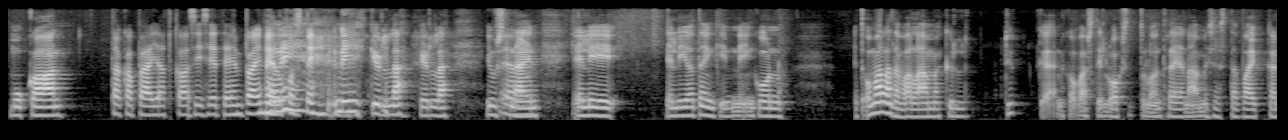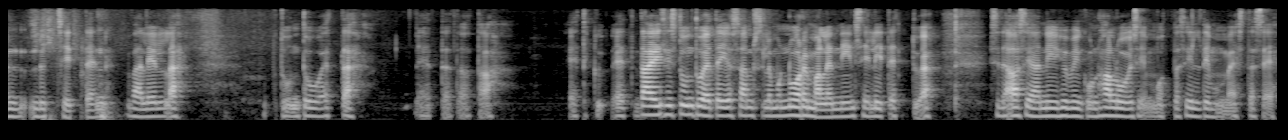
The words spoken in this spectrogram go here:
mukaan. Takapää jatkaa siis eteenpäin helposti. niin, niin kyllä, kyllä, just näin. Eli, eli jotenkin niin kuin, että omalla tavallaan mä kyllä tykkään kovasti luoksetulon treenaamisesta, vaikka nyt sitten välillä tuntuu, että, että tota, et, et, tai siis tuntuu, että ei ole saanut sille mun nuorimmalle niin selitettyä sitä asiaa niin hyvin kuin haluaisin, mutta silti mun mielestä se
